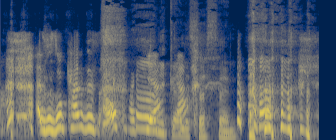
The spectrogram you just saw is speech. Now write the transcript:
also so kann sie es auch verkehren. Oh, wie geil ja? ist das denn?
